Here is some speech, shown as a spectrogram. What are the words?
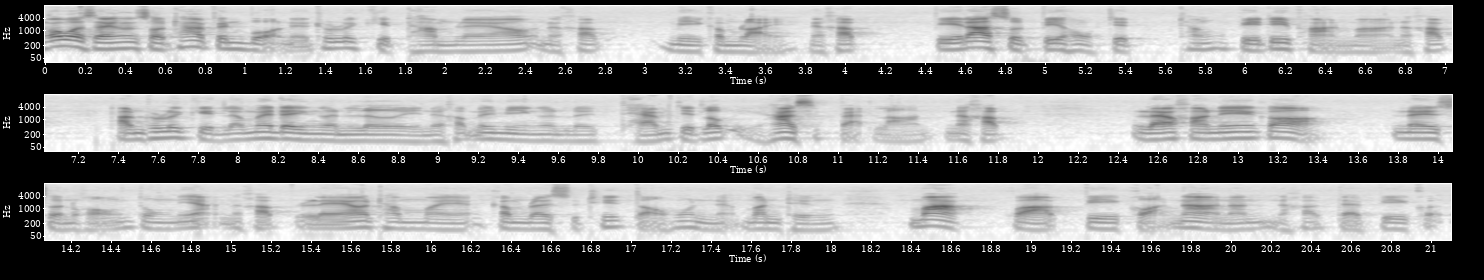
งบกระแสเงินสดถ้าเป็นบวกเนี่ยธุรกิจทำแล้วนะครับมีกำไรนะครับ ปีล่าสุดปี 67 ทั้งปีที่ผ่านมานะครับทำธุรกิจแล้วไม่ได้เงินเลยนะครับไม่มีเงินเลยแถมติดลบอีก 58 ล้านนะครับ แล้วคราวนี้ก็ในส่วนของตรงเนี้ยนะครับแล้วทำไมกำไรสุทธิต่อหุ้นเนี่ยมันถึง มากกว่าปีก่อนหน้านั้นนะครับ แต่ปีก่อน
